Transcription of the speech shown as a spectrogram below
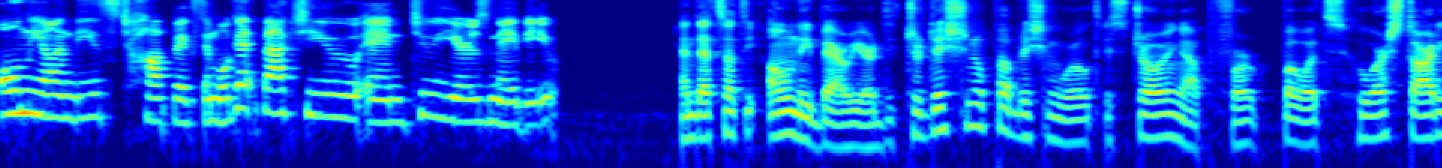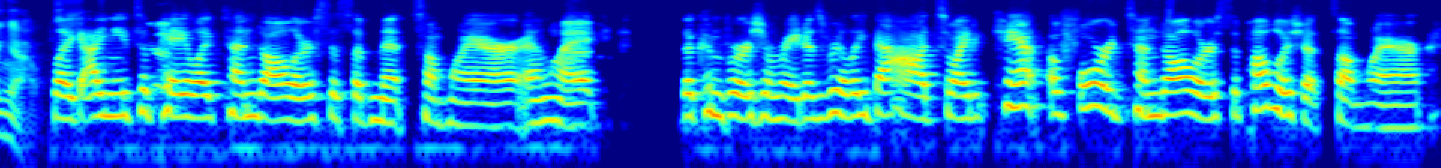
only on these topics and we'll get back to you in two years maybe And that's not the only barrier. The traditional publishing world is throwing up for poets who are starting out. Like I need to pay like $10 to submit somewhere and like the conversion rate is really bad. So I can't afford $10 to publish it somewhere.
